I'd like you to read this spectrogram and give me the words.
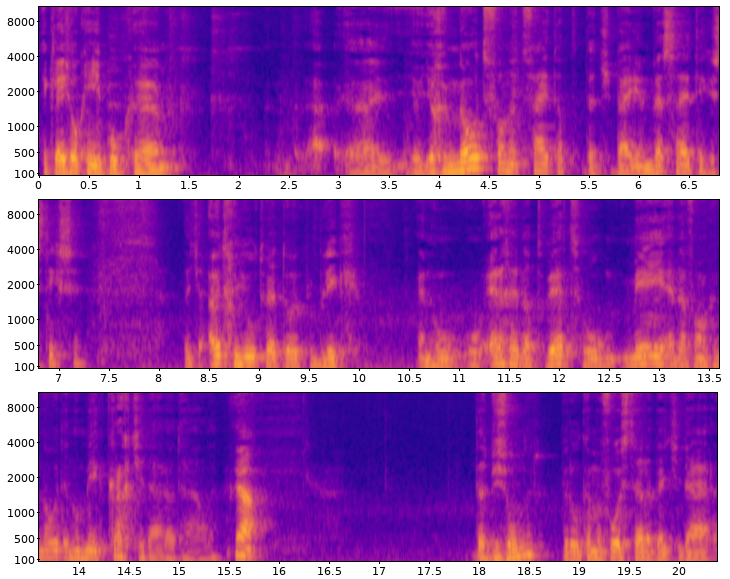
Ik lees ook in je boek uh, je, je, genoot van het feit dat, dat je bij een wedstrijd tegen Stichtse... dat je uitgejoeld werd door het publiek. En hoe, hoe erger dat werd, hoe meer je er daarvan genoot... en hoe meer kracht je daaruit haalde. Ja. Dat is bijzonder. Ik bedoel, ik kan me voorstellen dat je daar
